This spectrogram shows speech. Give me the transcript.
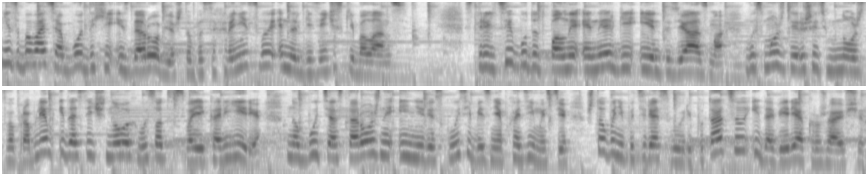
Не забывайте об отдыхе и здоровье, чтобы сохранить свой энергетический баланс. Стрельцы будут полны энергии и энтузиазма. Вы сможете решить множество проблем и достичь новых высот в своей карьере. Но будьте осторожны и не рискуйте без необходимости, чтобы не потерять свою репутацию и доверие окружающих.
